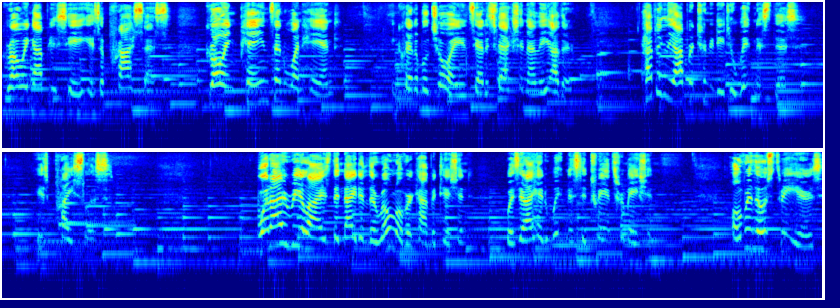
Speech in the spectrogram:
Growing up, you see, is a process. Growing pains on one hand, incredible joy and satisfaction on the other. Having the opportunity to witness this is priceless. What I realized the night of the rollover competition was that I had witnessed a transformation. Over those three years,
